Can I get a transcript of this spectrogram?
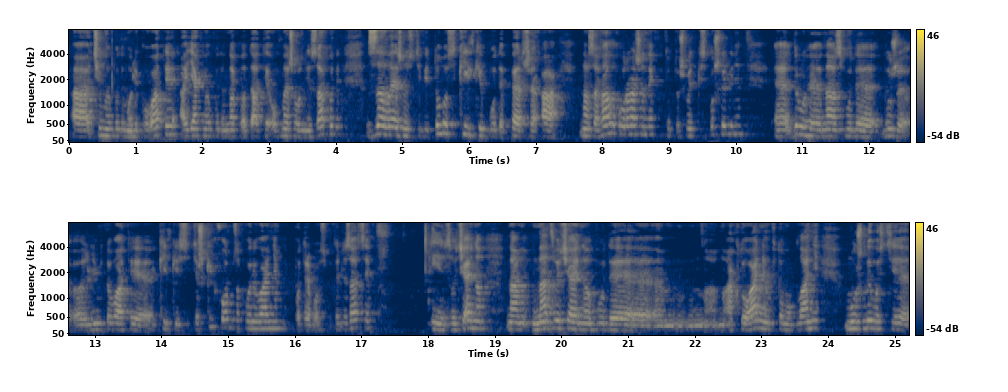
а чи ми будемо лікувати, а як ми будемо накладати обмежувальні заходи, в залежності від того, скільки буде перше, а на загал уражених, тобто швидкість поширення. Е, друге, нас буде дуже е, лімітувати кількість тяжких форм захворювання, потреба госпіталізації. І, звичайно, нам надзвичайно буде ем, актуальним в тому плані можливості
